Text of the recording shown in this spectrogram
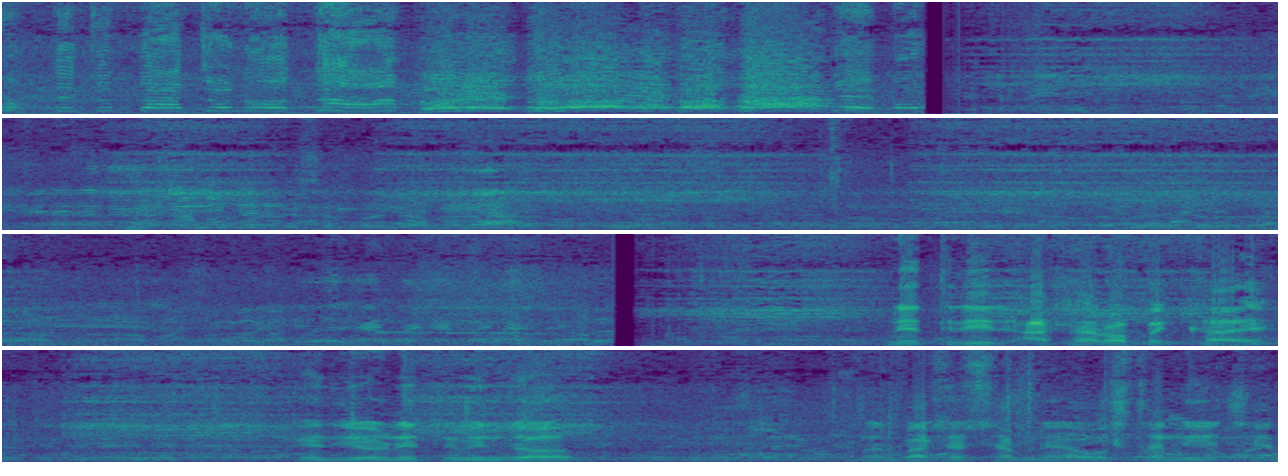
মুক্তিযোদ্ধা জনতা। নেত্রীর আসার অপেক্ষায় কেন্দ্রীয় নেতৃবৃন্দ ওনার বাসার সামনে অবস্থান নিয়েছেন।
